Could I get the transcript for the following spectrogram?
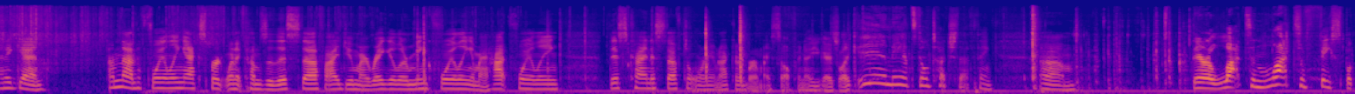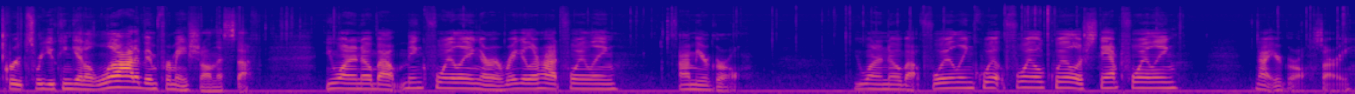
And again, I'm not a foiling expert when it comes to this stuff. I do my regular Minc foiling and my hot foiling. This kind of stuff. Don't worry, I'm not going to burn myself. I know you guys are like, eh, Nance, don't touch that thing. Um, there are lots and lots of Facebook groups where you can get a lot of information on this stuff. You want to know about Minc foiling or regular hot foiling? I'm your girl. You want to know about foiling quill, foil quill or stamped foiling? Not your girl, sorry.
